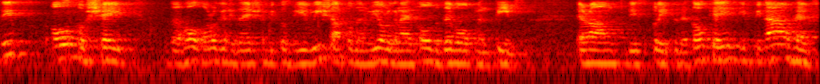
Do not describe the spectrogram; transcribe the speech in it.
this also shaped the whole organization because we reshuffled and reorganized all the development teams around this split. That, okay, if we now have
